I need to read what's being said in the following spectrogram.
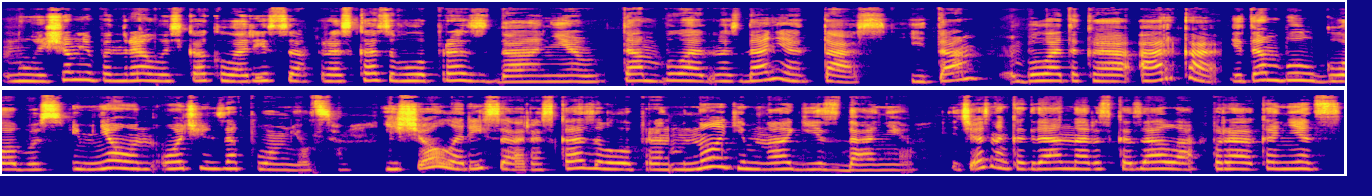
Ну, еще мне понравилось, как Лариса рассказывала про здание. Там было одно здание ТАСС, и там была такая арка, и там был глобус, и мне он очень запомнился. Еще Лариса рассказывала про многие-многие здания. И честно, когда она рассказала про конец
